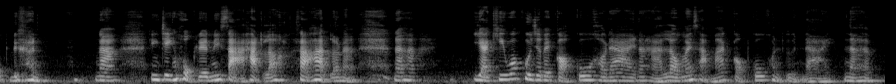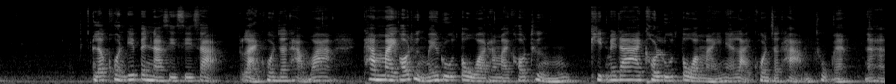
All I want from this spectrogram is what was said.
6 เดือนนะจริง ๆ 6 เดือนนี่สาหัสแล้วสาหัสแล้วนะนะคะอย่าคิดว่าคุณจะไปกอบกู้เขาได้นะคะเราไม่สามารถกอบกู้คนอื่นได้นะคะแล้วคนที่เป็นนาซิซิสอะหลายคนจะถามว่าทำไมเขาถึงไม่รู้ตัวทำไมเขาถึงคิดไม่ได้ เขารู้ตัวไหมเนี่ยหลายคนจะถามถูกไหมนะคะ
